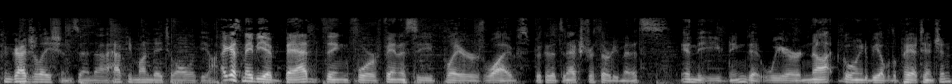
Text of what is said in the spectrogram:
congratulations and uh, happy Monday to all of you. I guess maybe a bad thing for fantasy players' wives because it's an extra 30 minutes in the evening that we are not going to be able to pay attention.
